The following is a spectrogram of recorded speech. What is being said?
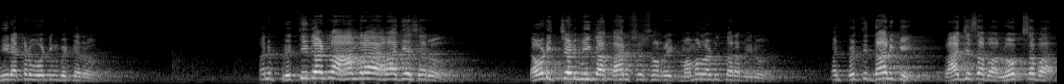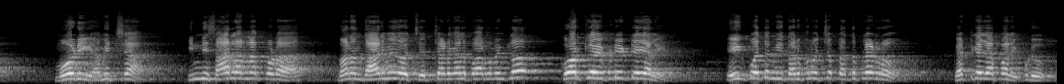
మీరు ఎక్కడ ఓటింగ్ పెట్టారు? అని ప్రతి దాంట్లో ఆంధ్ర ఎలా చేశారు? ఎవడిచ్చాడు మీకు ఆ కాన్స్టిట్యూషనల్ రైట్ మమ్మల్ని అడుగుతారా మీరు? అని ప్రతి దానికి రాజ్యసభ లోక్సభ మోడీ అమిత్ షా ఇన్నిసార్లు అన్నా కూడా మనం దాని మీద చర్చ అడగాలి పార్లమెంట్లో కోర్టులో ఎఫిడేట్ వేయాలి. వేయకపోతే మీ తరఫున వచ్చే పెద్ద ప్లేడరు. గట్టిగా చెప్పాలి. ఇప్పుడు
